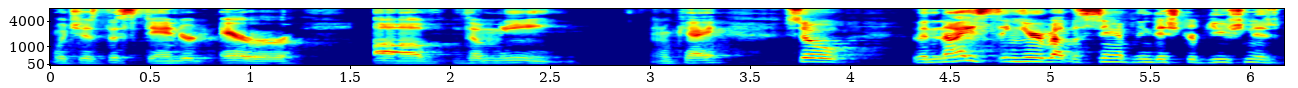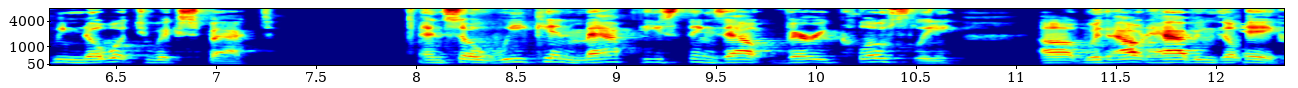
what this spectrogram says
which is the standard error of the mean. Okay, so the nice thing here about the sampling distribution is we know what to expect. And so we can map these things out very closely uh, without having to take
